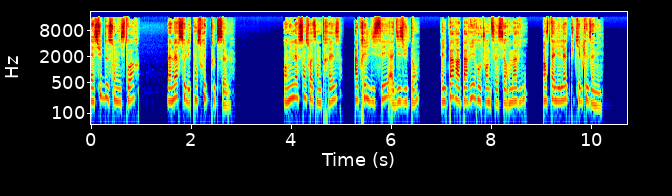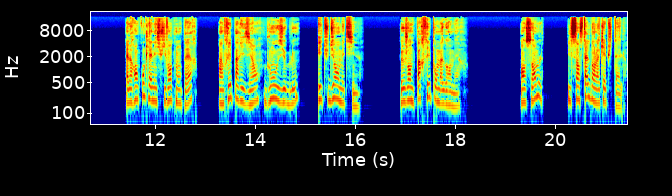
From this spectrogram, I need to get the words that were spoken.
La suite de son histoire, ma mère se l'est construite toute seule. En 1973, après le lycée, à 18 ans, elle part à Paris rejoindre sa sœur Marie, installée là depuis quelques années. Elle rencontre l'année suivante mon père, un vrai Parisien, blond aux yeux bleus, étudiant en médecine. Le genre parfait pour ma grand-mère. Ensemble, ils s'installent dans la capitale.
